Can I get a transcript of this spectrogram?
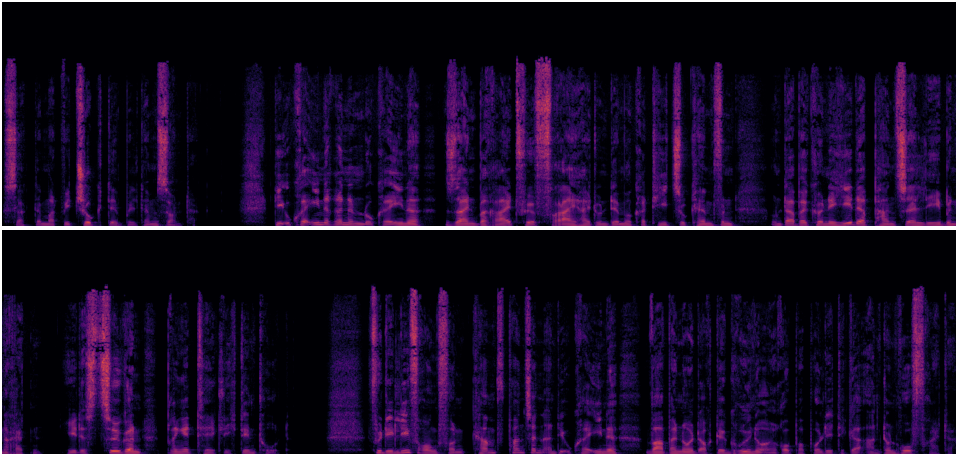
sagte Matwitschuk der Bild am Sonntag. Die Ukrainerinnen und Ukrainer seien bereit, für Freiheit und Demokratie zu kämpfen, und dabei könne jeder Panzer Leben retten. Jedes Zögern bringe täglich den Tod. Für die Lieferung von Kampfpanzern an die Ukraine war erneut auch der grüne Europapolitiker Anton Hofreiter.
